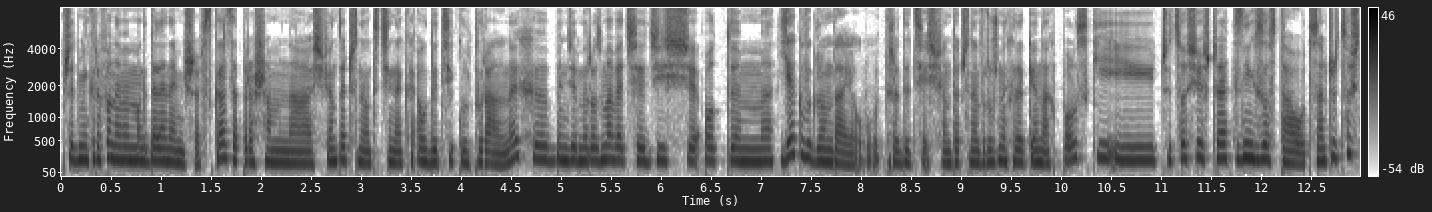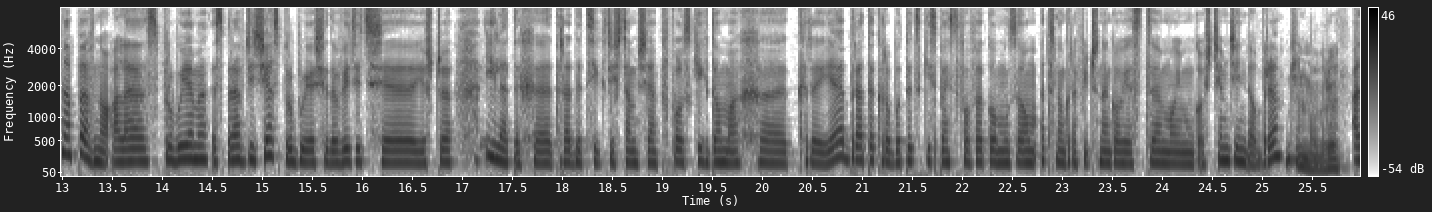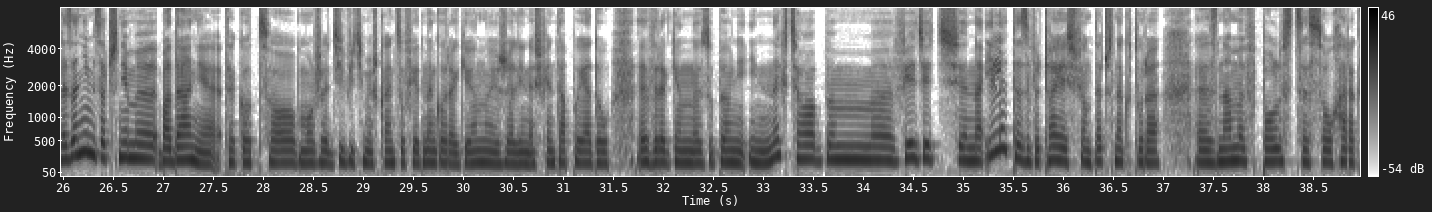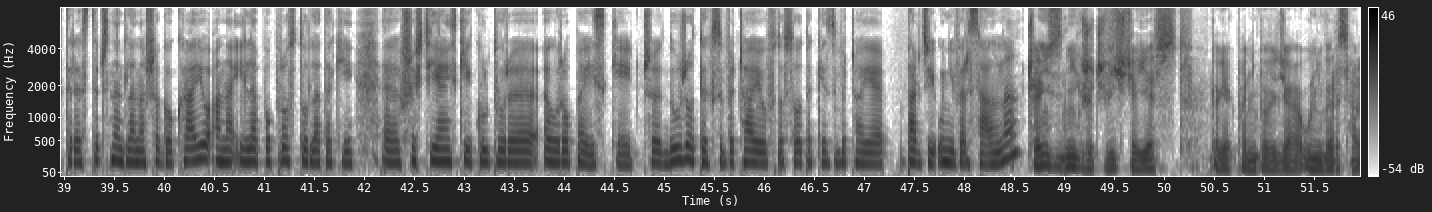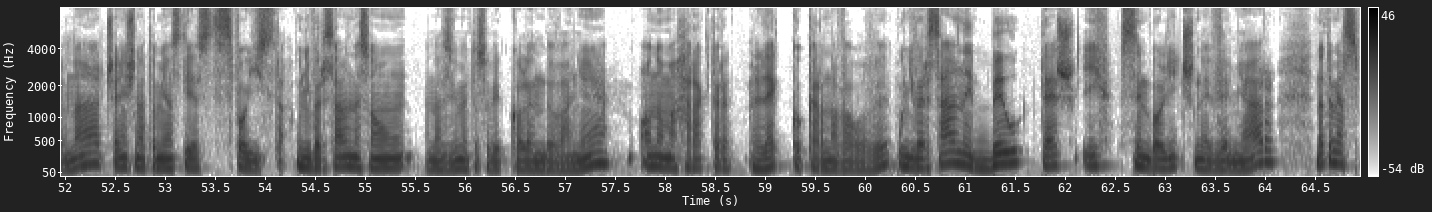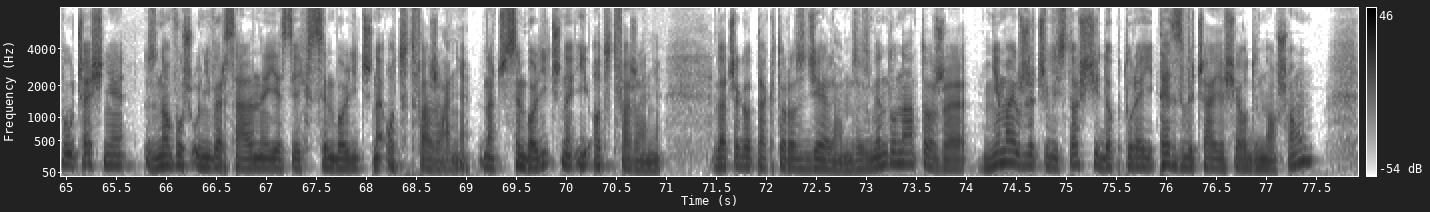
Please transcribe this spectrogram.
Przed mikrofonem Magdalena Miszewska. Zapraszam na świąteczny odcinek audycji kulturalnych. Będziemy rozmawiać dziś o tym, jak wyglądają tradycje świąteczne w różnych regionach Polski i czy coś jeszcze z nich zostało. To znaczy coś na pewno, ale spróbujemy sprawdzić, ja spróbuję się dowiedzieć jeszcze, ile tych tradycji gdzieś tam się w polskich domach kryje. Bratek Robotycki z Państwowego Muzeum Etnograficznego jest moim gościem. Dzień dobry. Dzień dobry. Ale zanim zaczniemy badanie tego, co może dziwić mieszkańców jednego regionu, jeżeli na święta pojadą w region zupełnie inny. Chciałabym wiedzieć, na ile te zwyczaje świąteczne, które e, znamy w Polsce, są charakterystyczne dla naszego kraju, a na ile po prostu dla takiej e, chrześcijańskiej kultury europejskiej. Czy dużo tych zwyczajów to są takie zwyczaje bardziej uniwersalne? Część z nich rzeczywiście jest, tak jak pani powiedziała, uniwersalna, część natomiast jest swoista. Uniwersalne są, nazwijmy to sobie kolędowanie. Ono ma charakter lekko karnawałowy karnawałowy. Uniwersalny był też ich symboliczny wymiar, natomiast współcześnie znowuż uniwersalny jest ich symboliczne odtwarzanie. Znaczy symboliczne i odtwarzanie. Dlaczego tak to rozdzielam? Ze względu na to, że nie ma już rzeczywistości, do której te zwyczaje się odnoszą.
